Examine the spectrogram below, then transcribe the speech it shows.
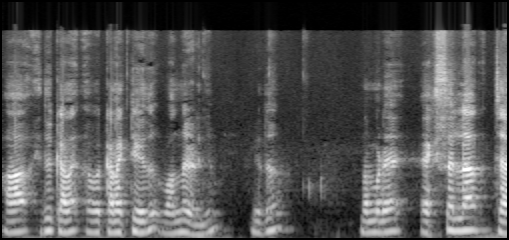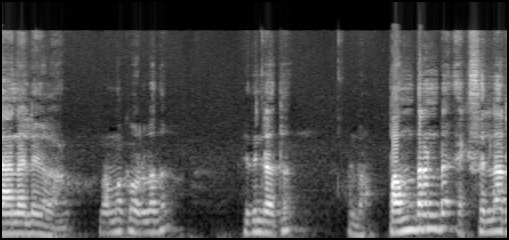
ആ ഇത് കണക്ട് ചെയ്ത് വന്നു കഴിഞ്ഞു. ഇത് നമ്മുടെ എക്സ് എൽ ആർ ചാനലുകളാണ്. നമുക്കുള്ളത് ഇതിന്റെ അകത്ത് ഉണ്ടോ? പന്ത്രണ്ട് എക്സ് എൽ ആർ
